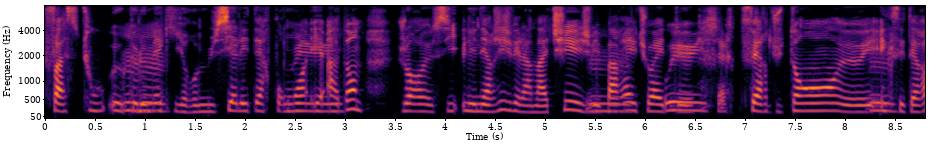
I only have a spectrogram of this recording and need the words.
fasse tout, euh, que le Mhm. mec, il remue ciel et terre pour moi Oui, et oui, attendre. Genre, euh, si l'énergie, je vais la matcher et je vais pareil, tu vois, être, euh, faire du temps, et- etc.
